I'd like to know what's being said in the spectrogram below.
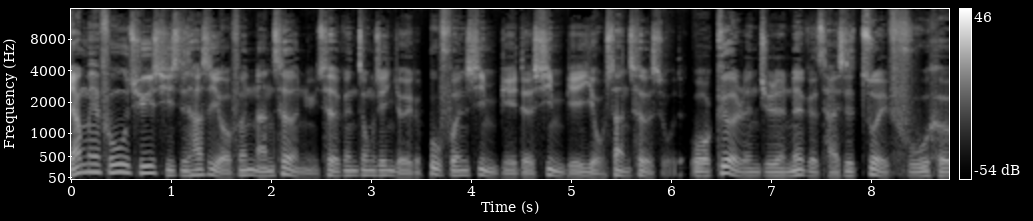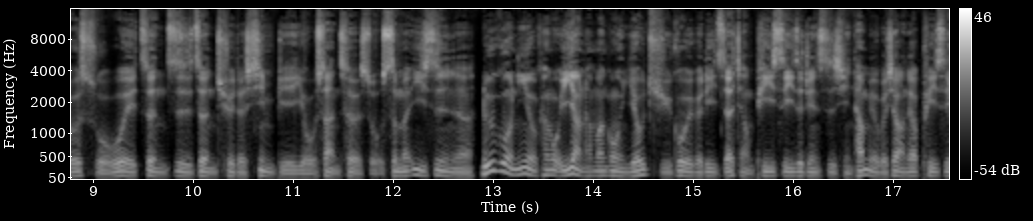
杨梅服务区其实它是有分男厕、女厕，跟中间有一个不分性别的性别友善厕所的。我个人觉得那个才是最符合所谓政治正确的性别友善厕所。什么意思呢？如果你有看过《一样南方公园》，有举过一个例子在讲 PC 这件事情，他们有个校长叫 PC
